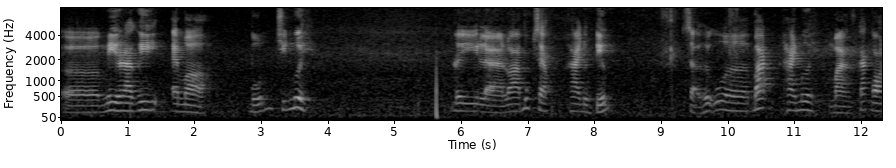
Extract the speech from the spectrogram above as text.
Ờ, Miragi M. 490 đây là loa Buxell hai đường tiếng. Sở hữu ờ, bát 20 màng carbon,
